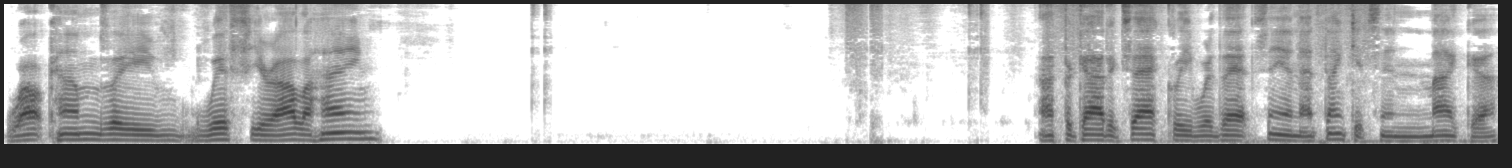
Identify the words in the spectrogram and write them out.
walk humbly with your Elohim. I forgot exactly where that's in. I think it's in Micah.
